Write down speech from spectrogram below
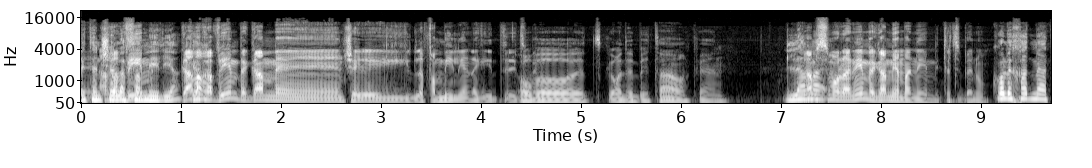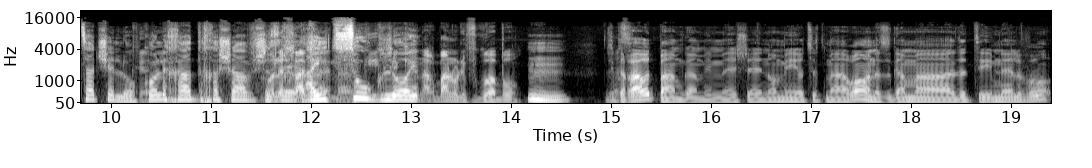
את אנשי לה פמיליה, גם כן. ערבים וגם אנשי לה פמיליה, נגיד. או אוהדי בית"ר, כן. למה? גם שמאלנים וגם ימנים התעצבנו. כל אחד מהצד שלו, כן. כל אחד חשב כל שזה, אחד הייצוג לא... שכן באנו לפגוע בו. אמ, זה קרה עוד פעם גם, עם אה, שנעמי יוצאת מהארון, אז גם הדתיים נעלבו.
